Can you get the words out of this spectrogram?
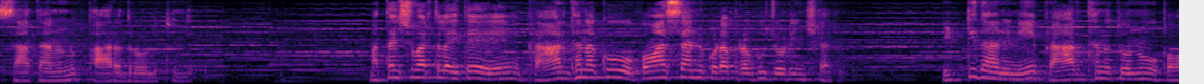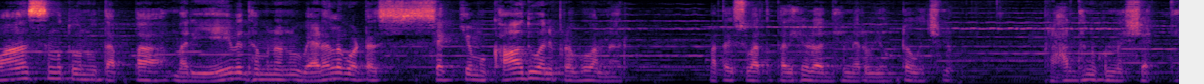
సాతానును పారద్రోలుతుంది. మతైశ్వార్తలు అయితే ప్రార్థనకు ఉపవాసాన్ని కూడా ప్రభు జోడించారు. ఇట్టి దానిని ప్రార్థనతోనూ ఉపవాసముతోనూ తప్ప మరి ఏ విధమునను వెడలగొట్ట శక్యము కాదు అని ప్రభు అన్నారు. మత పదిహేడు అధ్యాయం ఇరవై ఒకటో వచ్చిన ప్రార్థనకున్న శక్తి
